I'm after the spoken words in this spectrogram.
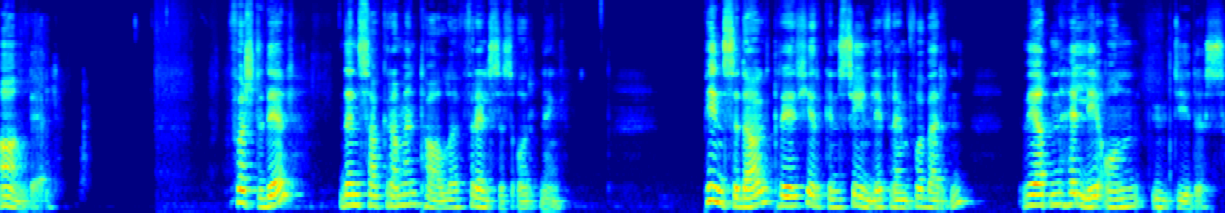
annen del. Første del den sakramentale frelsesordning. Pinsedag trer Kirken synlig frem for verden ved at Den hellige ånd utgytes.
